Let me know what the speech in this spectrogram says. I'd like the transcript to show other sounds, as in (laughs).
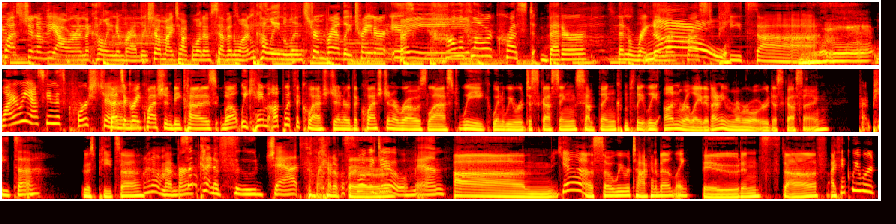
Question of the hour on the Colleen and Bradley Show, My Talk 1071. Colleen Lindstrom, Bradley Trainer. Is Hi. cauliflower crust better than regular No! crust pizza? (laughs) Why are we asking this question? That's a great question because, well, we came up with the question, or the question arose last week when we were discussing something completely unrelated. I don't even remember what we were discussing. pizza. It was pizza, I don't remember. Some kind of food chat. (laughs) some kind of That's what we do, man. Um, yeah. So we were talking about like food and stuff. I think we were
